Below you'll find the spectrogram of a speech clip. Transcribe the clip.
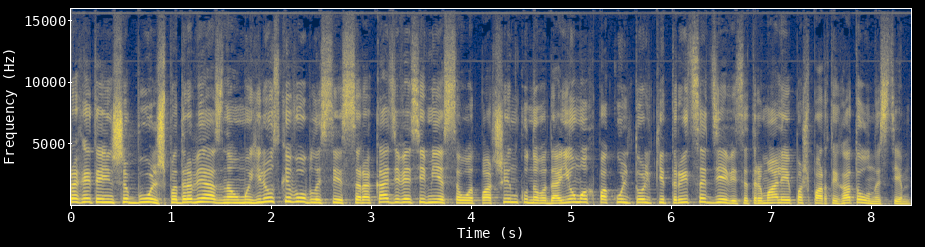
Пра гэта інша больш падрабязна ў магілёўскай вобласці з 49 месцаў адпачынку на вадаёмах пакуль толькі 39 атрымалі пашпарты гатоўнасці.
